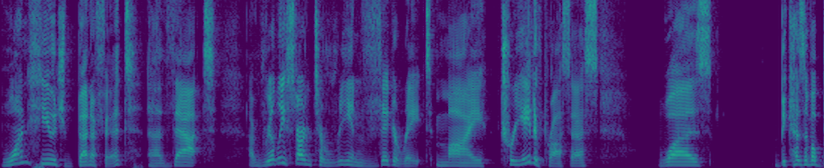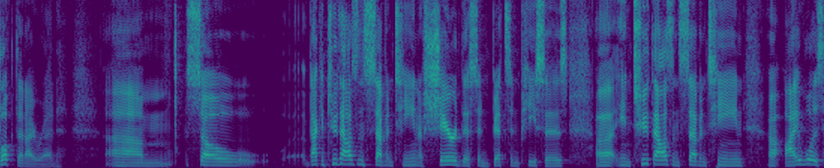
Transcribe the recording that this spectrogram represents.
one huge benefit uh, that I really started to reinvigorate my creative process was because of a book that I read. Um, so back in 2017, I've shared this in bits and pieces. Uh, in 2017, uh, I was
